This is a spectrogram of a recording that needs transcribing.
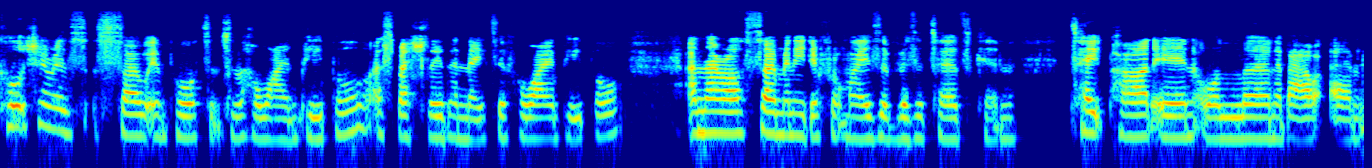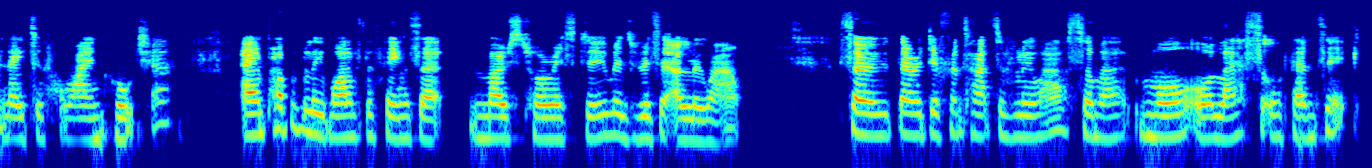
culture is so important to the Hawaiian people, especially the native Hawaiian people. And there are so many different ways that visitors can take part in or learn about um, native Hawaiian culture. And probably one of the things that most tourists do is visit a luau. So there are different types of luau. Some are more or less authentic.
